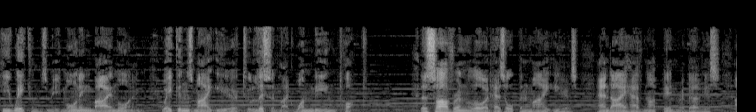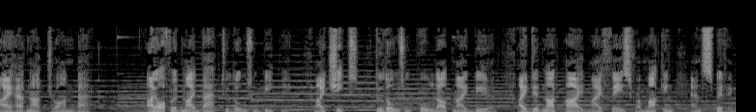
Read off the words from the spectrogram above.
He wakens me morning by morning, wakens my ear to listen like one being taught. The sovereign Lord has opened my ears, and I have not been rebellious. I have not drawn back. I offered my back to those who beat me, my cheeks to those who pulled out my beard. I did not hide my face from mocking and spitting.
